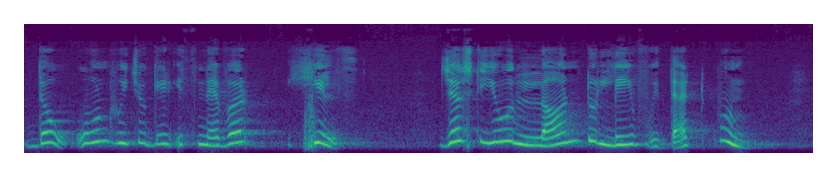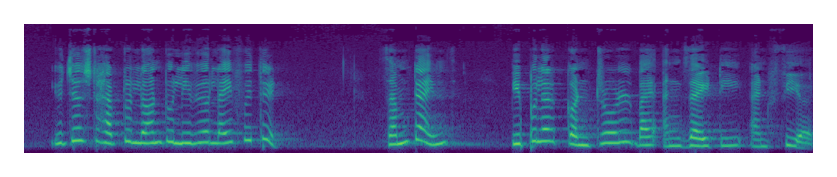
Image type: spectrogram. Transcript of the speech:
the wound which you get it never heals. Just you learn to live with that wound. You just have to learn to live your life with it. Sometimes people are controlled by anxiety and fear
